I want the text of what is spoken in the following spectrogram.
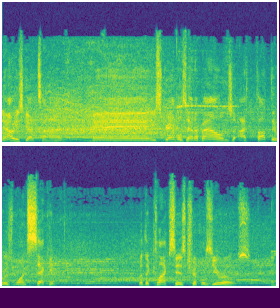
Now he's got time. And he scrambles out of bounds. I thought there was one second, but the clock says triple zeros. And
